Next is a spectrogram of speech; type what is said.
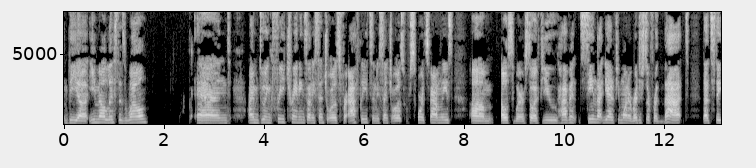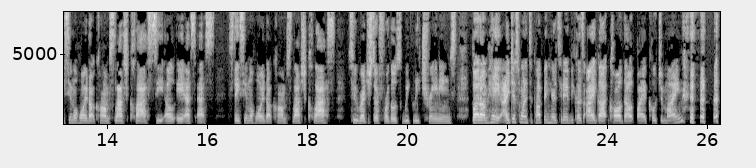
the uh, email list as well and I'm doing free trainings on essential oils for athletes and essential oils for sports families um, elsewhere. So if you haven't seen that yet, if you want to register for that, that's staciemahoe.com slash class, C-L-A-S-S, staciemahoe.com slash class to register for those weekly trainings. But um, hey, I just wanted to pop in here today because I got called out by a coach of mine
